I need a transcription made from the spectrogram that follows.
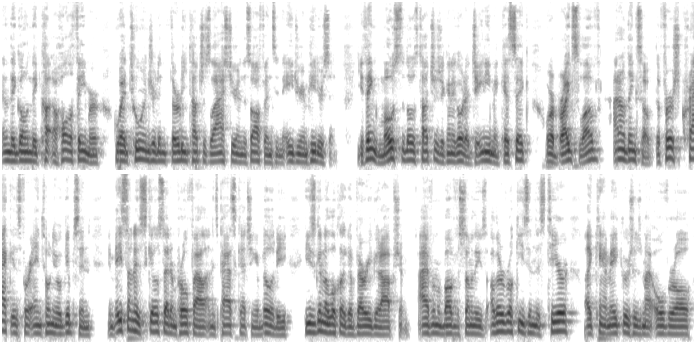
And they go and they cut a Hall of Famer who had 230 touches last year in this offense in Adrian Peterson. You think most of those touches are going to go to JD McKissic or Bryce Love? I don't think so. The first crack is for Antonio Gibson. And based on his skill set and profile and his pass catching ability, he's going to look like a very good option. I have him above some of these other rookies in this tier, like Cam Akers, who's my overall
